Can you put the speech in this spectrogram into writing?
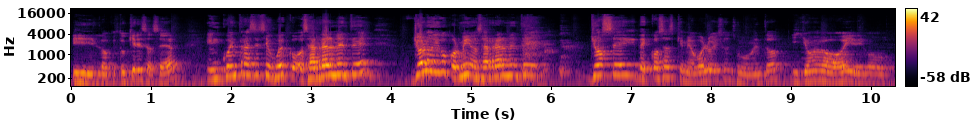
y lo que tú quieres hacer, encuentras ese hueco. O sea, realmente, yo lo digo por mí, o sea, realmente yo sé de cosas que mi abuelo hizo en su momento y yo me veo hoy y digo,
